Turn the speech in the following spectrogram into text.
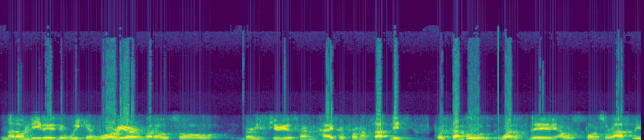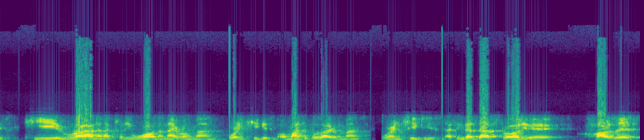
Not only the, the weekend warrior, but also very serious and high performance athletes for example, one of the our sponsor athletes, he ran and actually won an Ironman wearing Hickies, or multiple Ironmans wearing Hickies. I think that that's probably the hardest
